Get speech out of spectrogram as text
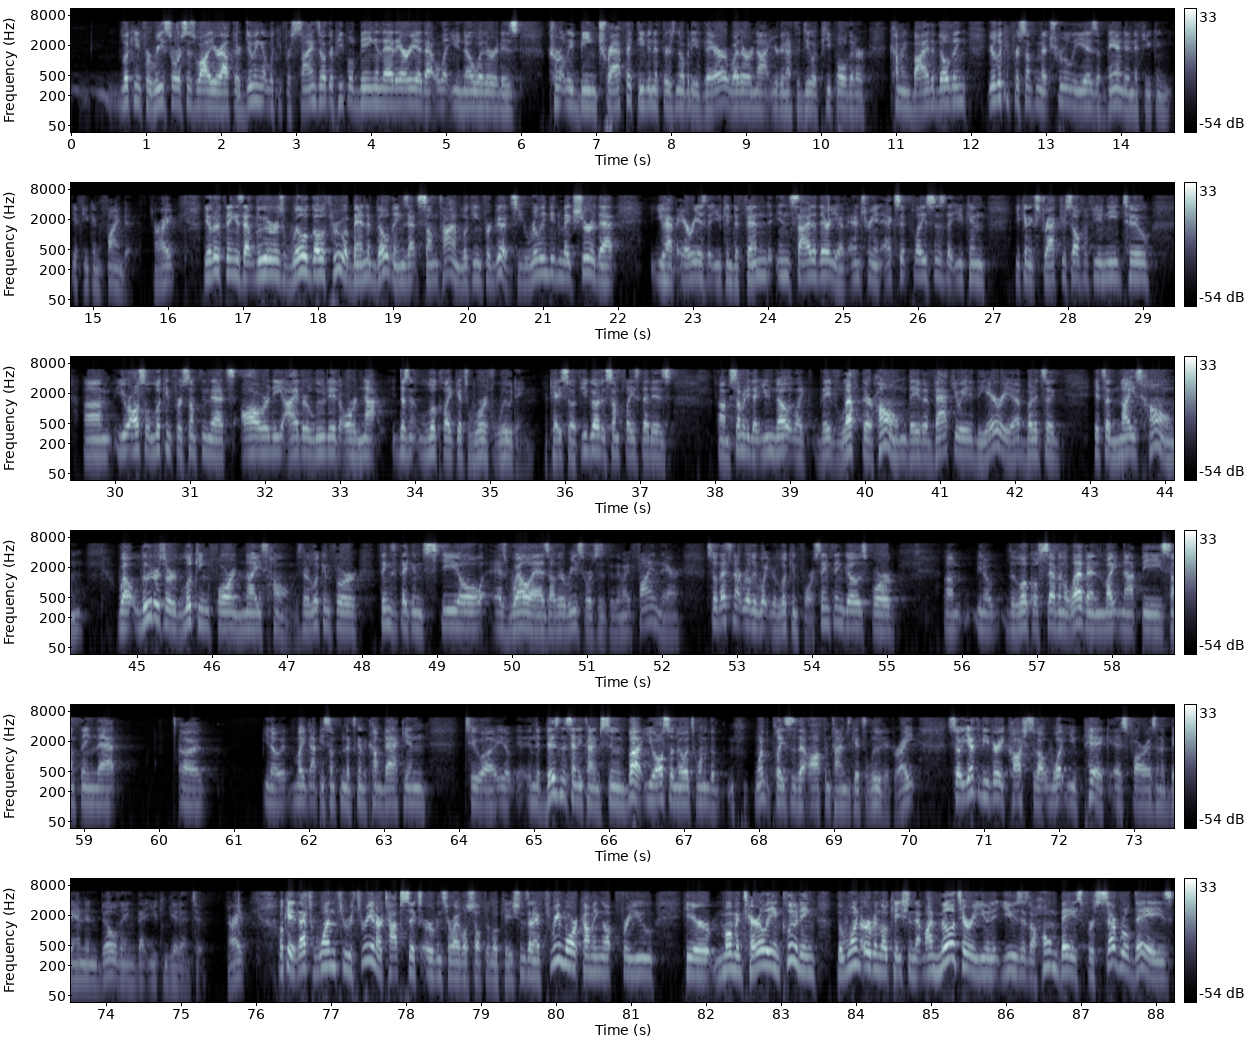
looking for resources while you're out there doing it, looking for signs of other people being in that area. That will let you know whether it is currently being trafficked, even if there's nobody there, whether or not you're going to have to deal with people that are coming by the building. You're looking for something that truly is abandoned if you can, if you can find it. All right. The other thing is that looters will go through abandoned buildings at some time looking for goods. So you really need to make sure that you have areas that you can defend inside of there. You have entry and exit places that you can you can extract yourself if you need to. Um, you're also looking for something that's already either looted or not, doesn't look like it's worth looting. Okay, so if you go to some place that is um, somebody that you know, like they've left their home, they've evacuated the area, but it's a it's a nice home. Well, looters are looking for nice homes. They're looking for things that they can steal as well as other resources that they might find there. So that's not really what you're looking for. Same thing goes for um, you know, the local 7-Eleven might not be something that, uh, you know, it might not be something that's going to come back in to, uh, you know, in the business anytime soon, but you also know it's one of the, one of the places that oftentimes gets looted, right? So you have to be very cautious about what you pick as far as an abandoned building that you can get into. All right. Okay, that's one through three in our top six urban survival shelter locations, and I have three more coming up for you here momentarily, including the one urban location that my military unit used as a home base for several days,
